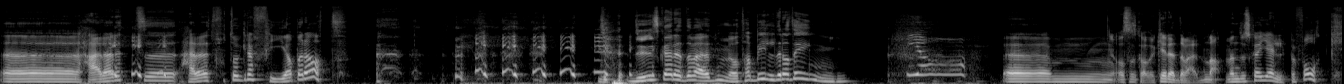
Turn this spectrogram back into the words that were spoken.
Uh, her, er et, uh, her er et fotografiapparat. du, du skal redde verden med å ta bilder av ting. Ja! Um, og så skal du ikke redde verden, da, men du skal hjelpe folk.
